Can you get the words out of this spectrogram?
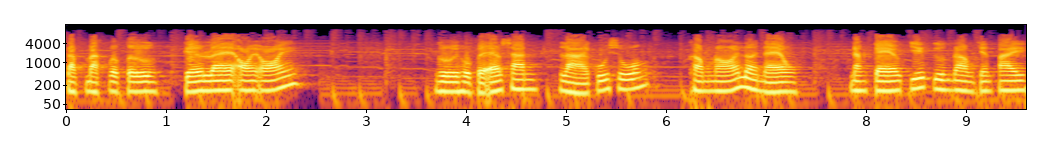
đập mặt vào tường, Kêu le oi ói Người hụt về áo xanh lại cúi xuống, Không nói lời nào. Nâng keo chiếc gương đồng trên tay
